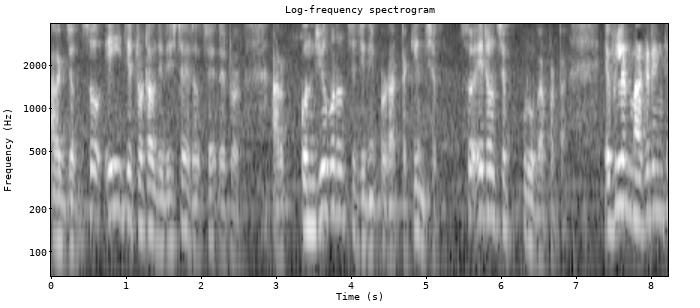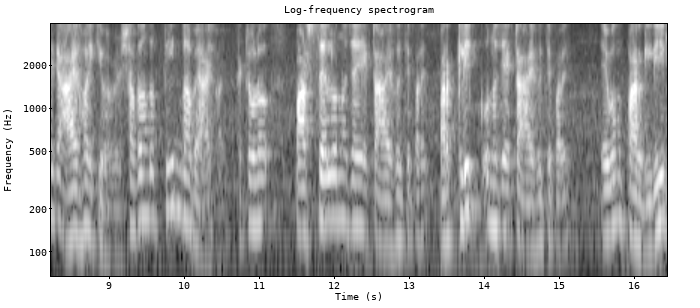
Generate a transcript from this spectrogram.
আরেকজন। সো এই যে টোটাল জিনিসটা, এটা হচ্ছে নেটওয়ার্ক আর কনজিউমার হচ্ছে যিনি প্রোডাক্টটা কিনছেন। সো এটা হচ্ছে পুরো ব্যাপারটা। এফিলিয়েট মার্কেটিং থেকে আয় হয় কীভাবে? সাধারণত তিনভাবে আয় হয়। একটা হলো পার্সেল অনুযায়ী একটা আয় হইতে পারে পার ক্লিক অনুযায়ী একটা আয় হইতে পারে এবং পার লিড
